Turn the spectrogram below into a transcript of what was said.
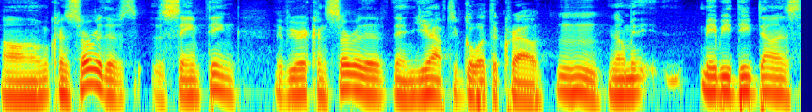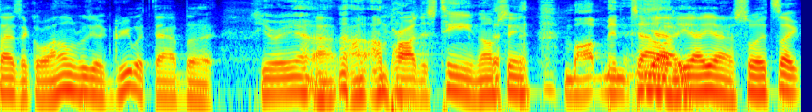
um, conservatives, the same thing. If you're a conservative, then you have to go with the crowd. Mhm. You know what I mean? Maybe deep down inside, it's like, oh, I don't really agree with that, but Here I am. I, I'm part of this team. You know what I'm saying? Mob mentality. yeah, yeah, yeah. So it's like,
